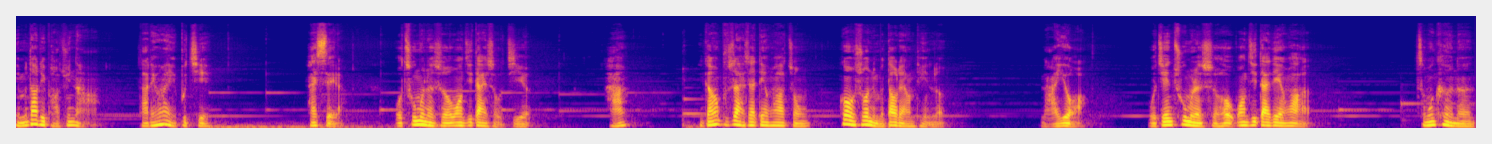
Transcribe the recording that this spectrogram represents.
你们到底跑去哪啊？打电话也不接，拍谁了？我出门的时候忘记带手机了。啊？你刚刚不是还在电话中跟我说你们到凉亭了？哪有啊？我今天出门的时候忘记带电话了。怎么可能？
